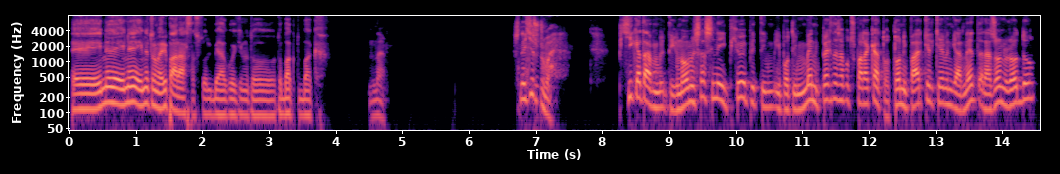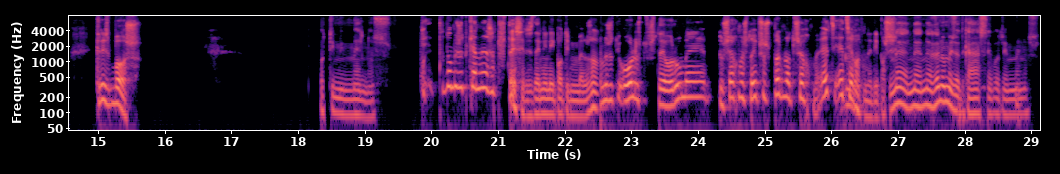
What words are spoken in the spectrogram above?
Ε, είναι, είναι, είναι τρομερή παράσταση του Ολυμπιακού εκείνο το, το back to back. Ναι. Συνεχίζουμε. Ποιοι κατά τη γνώμη σας είναι οι πιο υποτιμημένοι παίχτε από τους παρακάτω; Τόνι Πάρκερ, Κέβιν Γκαρνέτ, Ραζόν Ρόντο, Κρι Μπό. Υποτιμημένο. Νομίζω ότι κανένα από τους τέσσερις δεν είναι υποτιμημένος. Νομίζω ότι όλους τους θεωρούμε, τους έχουμε στο ύψος που πρέπει να τους έχουμε. Έτσι, έτσι έχω την εντύπωση. Ναι, ναι, ναι. Δεν νομίζω ότι κανένας είναι υποτιμημένος.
